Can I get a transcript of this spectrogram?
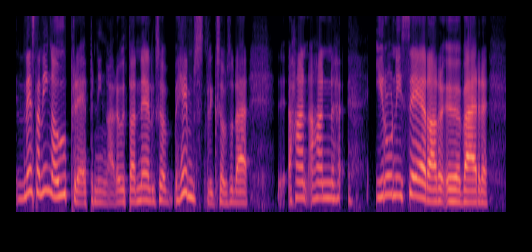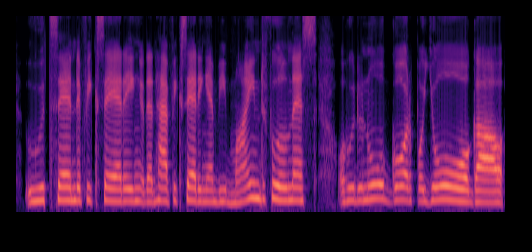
nästan inga upprepningar utan det är liksom hemskt liksom sådär. Han, han ironiserar över utseendefixering, den här fixeringen vid mindfulness och hur du nog går på yoga och,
